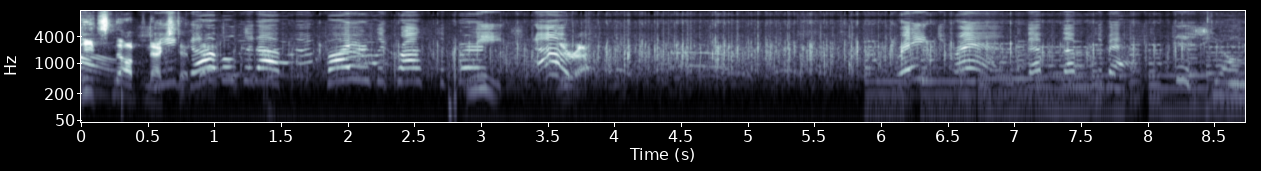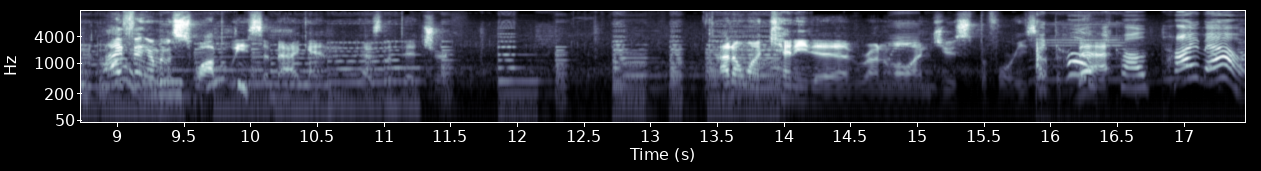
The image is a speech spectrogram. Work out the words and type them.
Pete's up next he at bat. gobbles it up. Fires across the first. Neat. You're Out. out. Ray Tran steps up to bat. This young I think I'm gonna swap. Lisa back in as the pitcher. I don't want Kenny to run low on juice before he's The up at coach bat. calls timeout.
